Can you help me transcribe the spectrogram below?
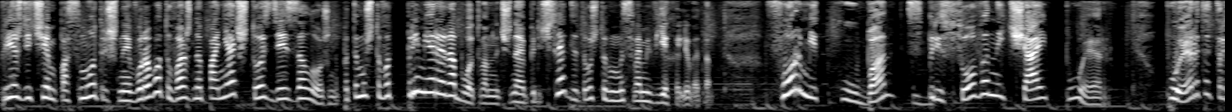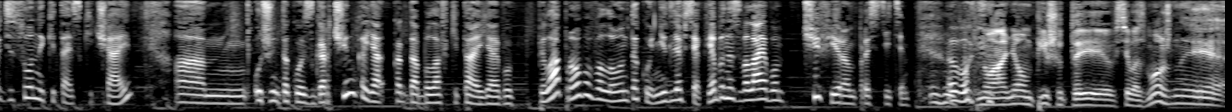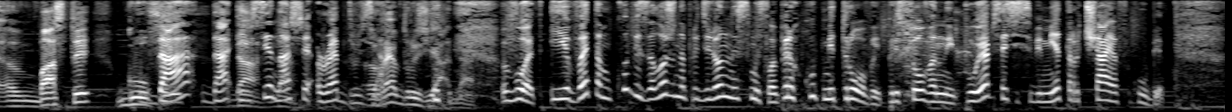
Прежде чем посмотришь на его работу, важно понять, что здесь заложено. Потому что вот примеры работ вам начинаю перечислять для того, чтобы мы с вами въехали в это. В форме куба спрессованный чай пуэр. Пуэр – это традиционный китайский чай, ам, очень такой с горчинкой. Я, когда была в Китае, я его пила, пробовала, он такой, не для всех. Я бы назвала его чефиром, простите. Вот. Ну, о нем пишут и всевозможные э, басты, гуфы. Да, да, и все наши рэп-друзья. Рэп-друзья, да. Вот. И в этом кубе заложен определенный смысл. Во-первых, куб метровый, прессованный пуэр, представьте себе метр чая в кубе.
